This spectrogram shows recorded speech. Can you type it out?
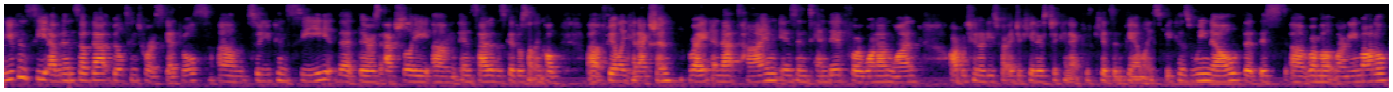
you can see evidence of that built into our schedules. Um, so you can see that there's actually um, inside of the schedule something called uh, family connection, right? And that time is intended for one-on-one -on -one opportunities for educators to connect with kids and families because we know that this uh, remote learning model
